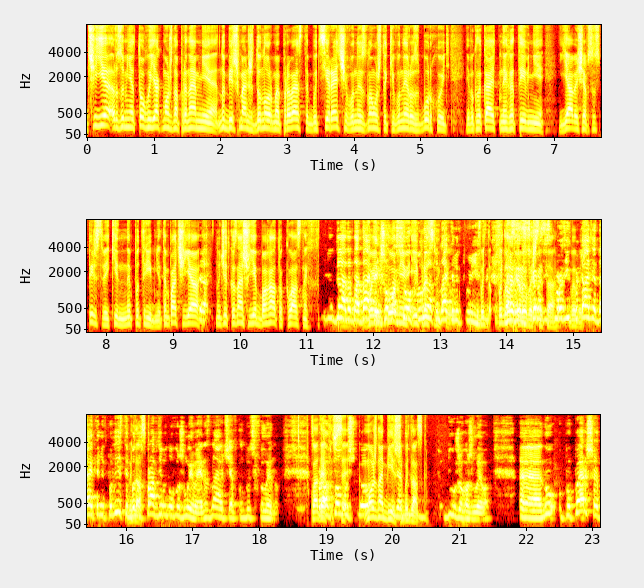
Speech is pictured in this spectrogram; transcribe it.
чи є розуміння того, як можна принаймні ну більш-менш до норми привести, бо ці речі вони знову ж таки вони розбурхують і викликають негативні явища в суспільстві, які не потрібні. Тим паче, я ну чітко знаю, що є багато класних Ну, Да, да, да, дайте, якщо вас всього хвилина, то дайте відповісти. Будь- ласка, вибачте, питання, дайте відповісти, бо насправді воно важливе. Я не знаю, чи я вкладусь хвилину. Справа в тому, що- Можна більше, будь ласка. Дуже важливо. Е, ну, по-перше,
